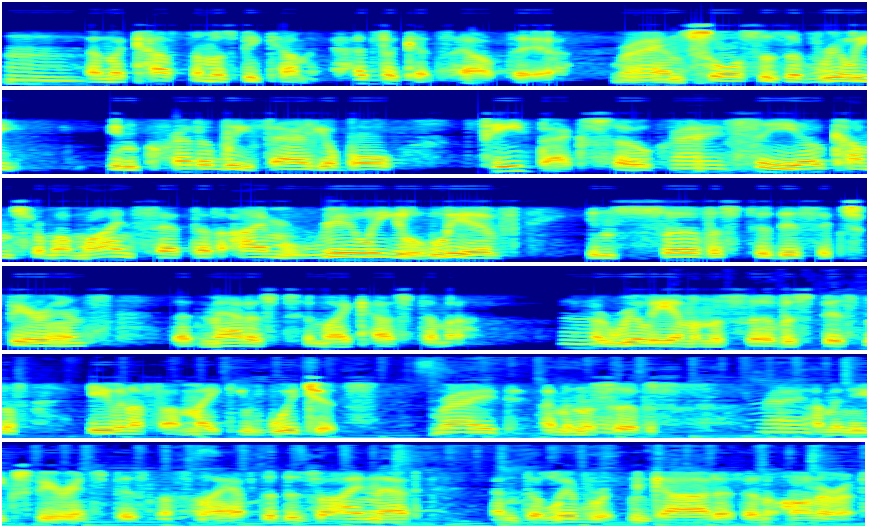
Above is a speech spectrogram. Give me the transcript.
Hmm. And the customers become advocates out there Right. and sources of really incredibly valuable feedback. So Right. CEO comes from a mindset that I'm really live in service to this experience that matters to my customer. I really am in the service business, even if I'm making widgets. Right. I'm in the Right. service. Right. I'm in the experience business, and I have to design that and deliver it and guard it and honor it.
